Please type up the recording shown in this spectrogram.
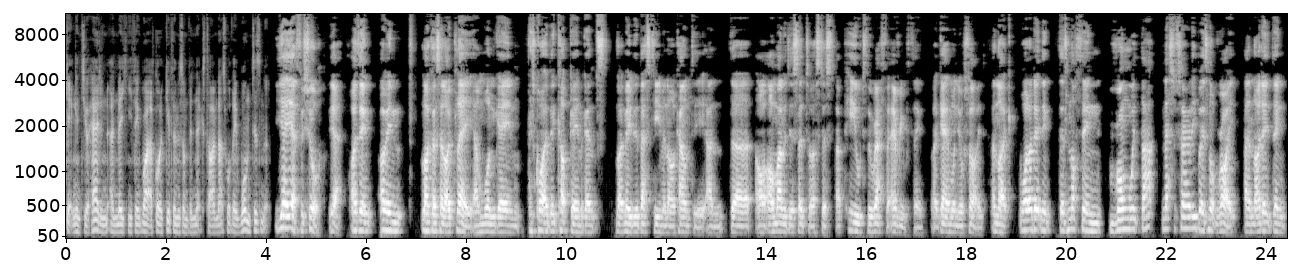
getting into your head and, and making you think, right, I've got to give them something next time. That's what they want, isn't it? Yeah, yeah, for sure. Yeah. I think, I mean, like I said, I play and one game is quite a big cup game against like maybe the best team in our county and the, our, our manager said to us just appeal to the ref for everything. Like get him on your side. And like, while I don't think there's nothing wrong with that necessarily, but it's not right. And I don't think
